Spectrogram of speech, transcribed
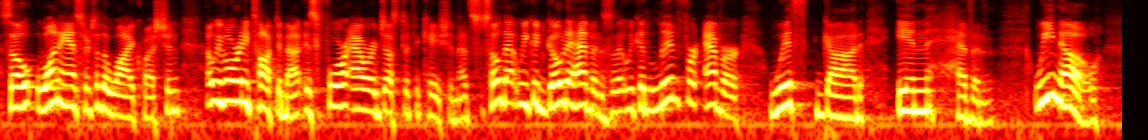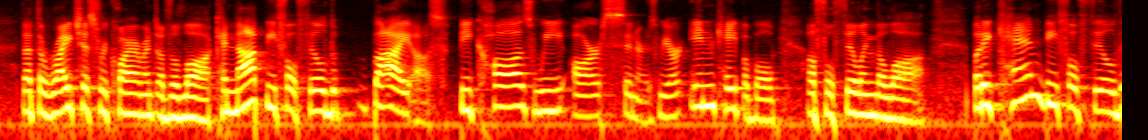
So, one answer to the why question that we've already talked about is for our justification. That's so that we could go to heaven, so that we could live forever with God in heaven. We know that the righteous requirement of the law cannot be fulfilled by us because we are sinners. We are incapable of fulfilling the law. But it can be fulfilled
